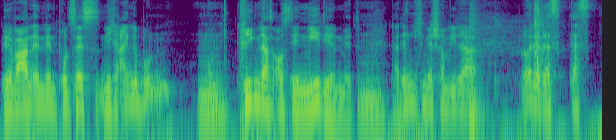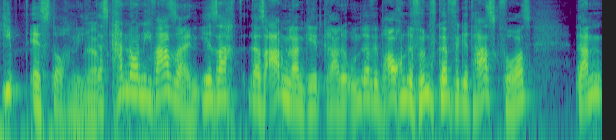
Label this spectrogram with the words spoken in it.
wir waren in den Prozess nicht eingebunden mhm. und kriegen das aus den Medien mit. Mhm. Da denke ich mir schon wieder, Leute, das, das gibt es doch nicht. Ja. Das kann doch nicht wahr sein. Ihr sagt, das Abendland geht gerade unter, wir brauchen eine fünfköpfige Taskforce dann,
